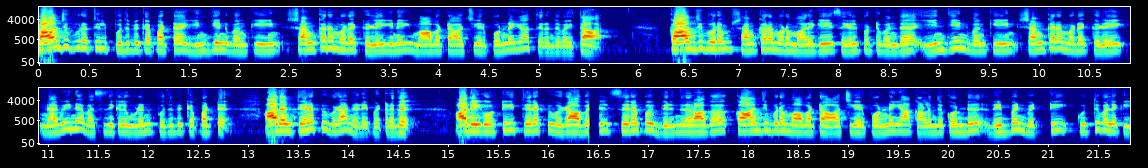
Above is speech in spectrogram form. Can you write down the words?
காஞ்சிபுரத்தில் புதுப்பிக்கப்பட்ட இந்தியன் வங்கியின் சங்கரமட கிளையினை மாவட்ட ஆட்சியர் பொன்னையா திறந்து வைத்தார். காஞ்சிபுரம் சங்கரமடம் அருகே செயல்பட்டு வந்த இந்தியன் வங்கியின் சங்கரமட கிளை நவீன வசதிகளுடன் புதுப்பிக்கப்பட்டு அதன் திறப்பு விழா நடைபெற்றது. அதையொட்டி திறப்பு விழாவில் சிறப்பு விருந்தினராக காஞ்சிபுரம் மாவட்ட ஆட்சியர் பொன்னையா கலந்து கொண்டு ரிப்பன் வெட்டி குத்துவிளக்கு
